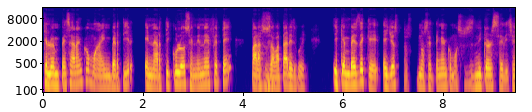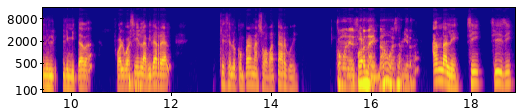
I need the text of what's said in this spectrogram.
que lo empezaran como a invertir en artículos en NFT para sus avatares, güey. Y que en vez de que ellos, pues, no sé, tengan como sus sneakers edición il- limitada o algo así en la vida real, que se lo compraran a su avatar, güey. Como en el Fortnite, ¿no? O esa mierda. Ándale, sí, sí, sí.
